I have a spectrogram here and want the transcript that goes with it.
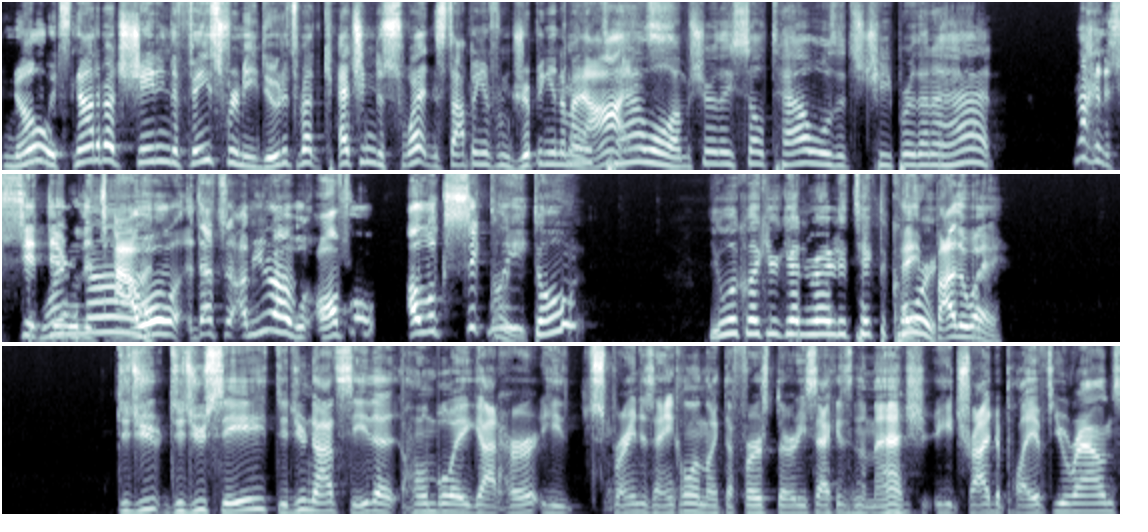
No, it's not about shading the face for me, dude. It's about catching the sweat and stopping it from dripping into Get my a eyes. Towel. I'm sure they sell towels. It's cheaper than a hat. I'm not gonna sit Why there with not? a towel. That's I mean, you know how awful. I'll look No, you sickly. don't. You look like you're getting ready to take the Hey, court. by the way, did you did you see? Did you not see that homeboy got hurt? He sprained his ankle in like the first 30 seconds in the match. He tried to play a few rounds.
